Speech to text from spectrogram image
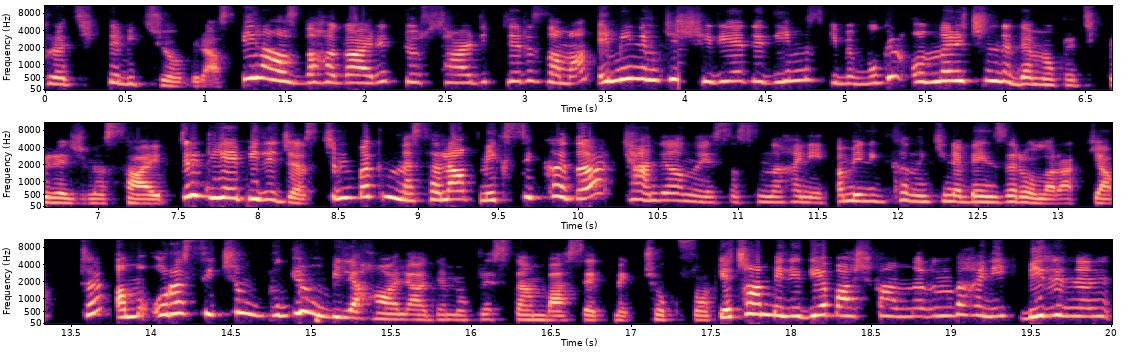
pratikte bitiyor biraz. Biraz daha gayret gösterdikleri zaman eminim ki Şili'ye dediğimiz gibi bugün onlar için de demokratik bir rejime sahiptir diyebileceğiz. Şimdi bakın mesela Meksika'da kendi anayasasını hani Amerika'nınkine benzer olarak yaptı. Ama orası için bugün bile hala demokrasiden bahsetmek çok zor. Geçen belediye başkanlarında hani birinin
